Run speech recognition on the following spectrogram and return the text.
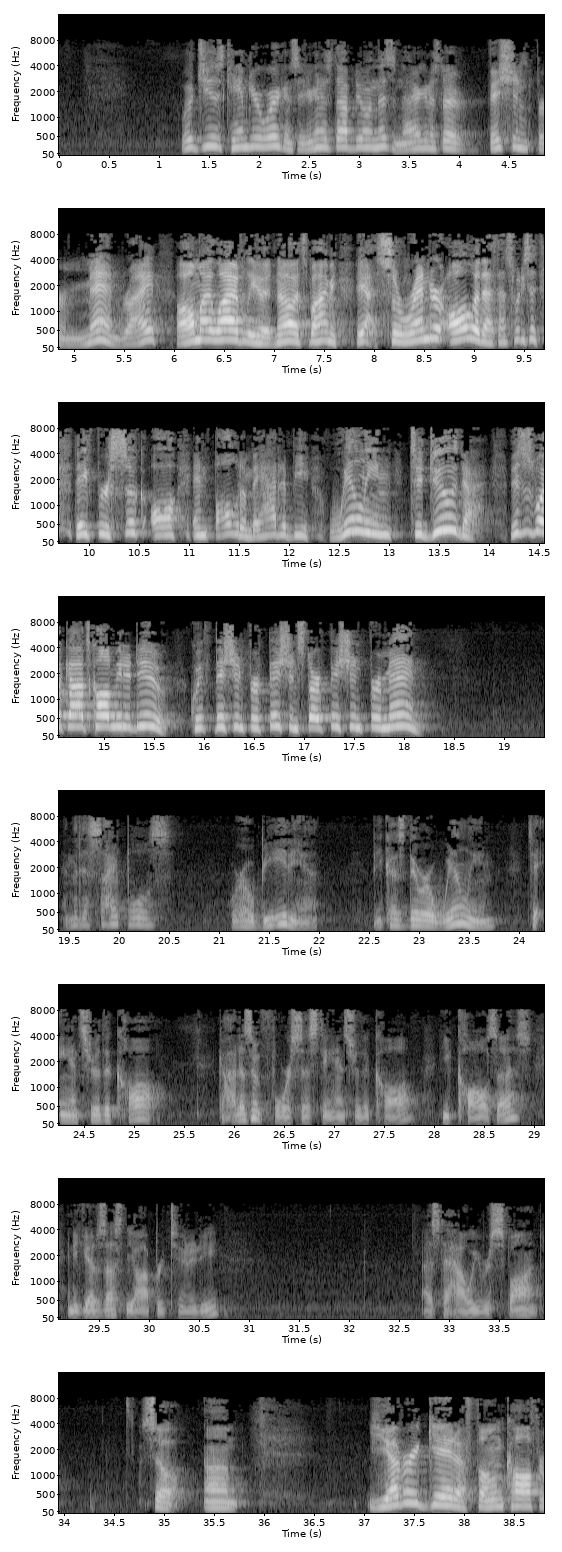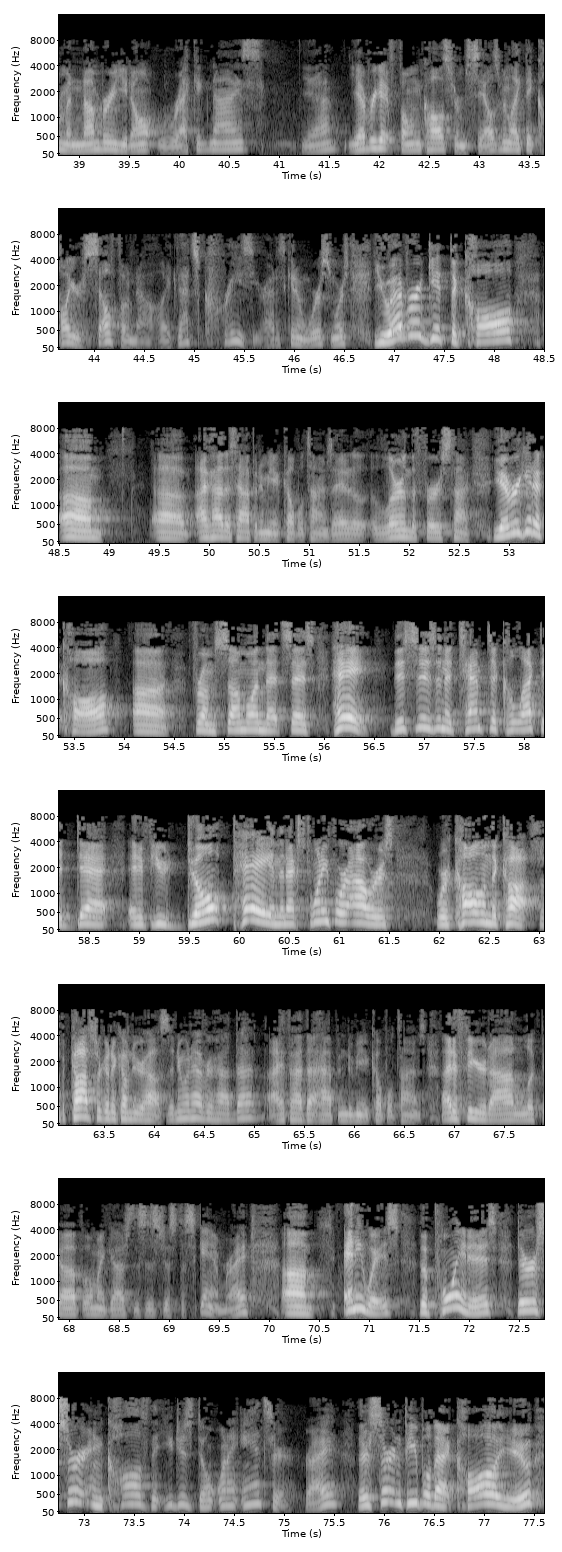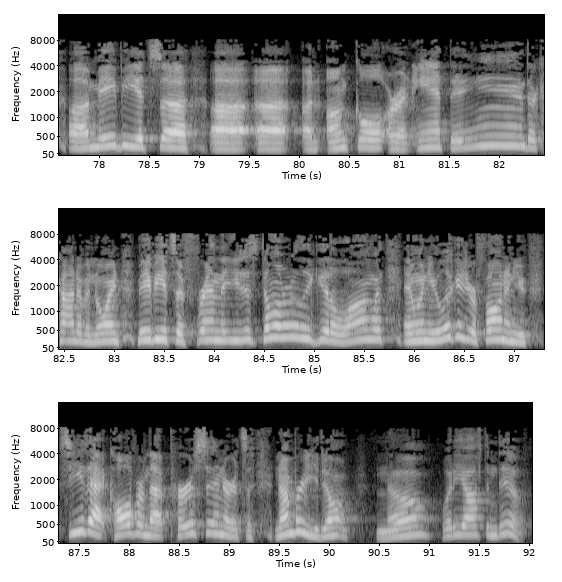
If Jesus came to your work and said, you're going to stop doing this and now you're going to start fishing for men, right? All my livelihood. No, it's behind me. Yeah, surrender all of that. That's what he said. They forsook all and followed him. They had to be willing to do that. This is what God's called me to do. Quit fishing for fish and start fishing for men. And the disciples were obedient because they were willing to answer the call. God doesn't force us to answer the call. He calls us and He gives us the opportunity as to how we respond. So, um, you ever get a phone call from a number you don't recognize? Yeah? You ever get phone calls from salesmen? Like they call your cell phone now. Like that's crazy, right? It's getting worse and worse. You ever get the call, um, uh, I've had this happen to me a couple times. I had to learn the first time. You ever get a call uh, from someone that says, "Hey, this is an attempt to collect a debt, and if you don't pay in the next 24 hours, we're calling the cops, so the cops are going to come to your house. Anyone ever had that? I've had that happen to me a couple times. I had to figure it out and looked up, oh my gosh, this is just a scam, right? Um, anyways, the point is, there are certain calls that you just don't want to answer, right? There's certain people that call you, uh, maybe it's a, a, a, an uncle or an aunt that, eh, they're kind of annoying. Maybe it's a friend that you just don't really get along with. And when you look at your phone and you see that call from that person or it's a number you don't, no. What do you often do?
